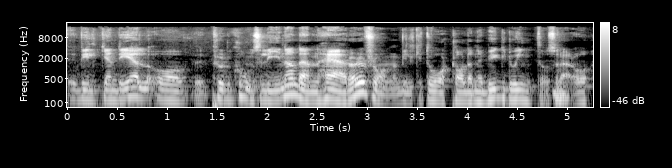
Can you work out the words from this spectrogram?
vilken del av produktionslinan den härrör ifrån. Vilket årtal den är byggd och inte och sådär. Och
